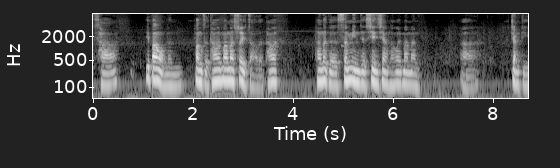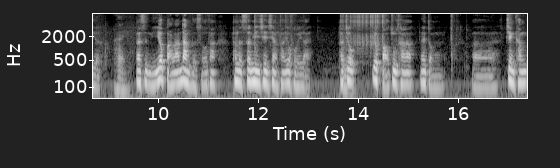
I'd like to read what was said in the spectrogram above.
茶，一般我们放着，它会慢慢睡着了，它会，它那个生命的现象，它会慢慢啊、呃降低了。嘿，但是你又把它让的时候，它它的生命现象它又回来，它就又保住它那种呃健康，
